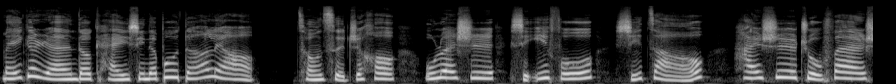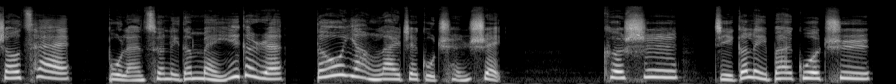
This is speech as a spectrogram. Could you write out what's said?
每一个人都开心的不得了。从此之后，无论是洗衣服、洗澡，还是煮饭、烧菜，布兰村里的每一个人都仰赖这股泉水。可是几个礼拜过去，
